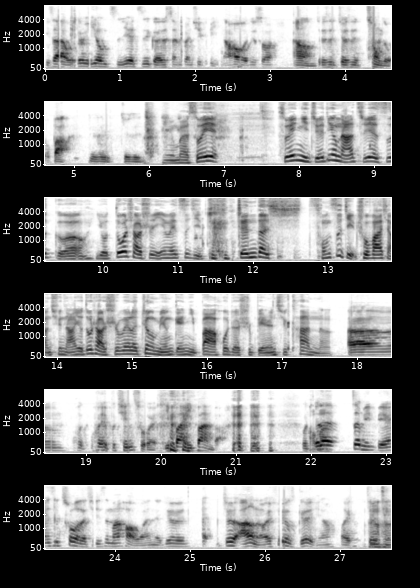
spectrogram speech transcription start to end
比赛，我就用职业资格的身份去比，然后我就说，嗯，就是就是冲着我爸，就是就是 明白。所以，所以你决定拿职业资格，有多少是因为自己真 真的从自己出发想去拿，有多少是为了证明给你爸或者是别人去看呢？嗯，我我也不清楚哎，一半一半吧。我觉得证明别人是错的，其实蛮好玩的，就是就是 I don't know, it feels good, you know, like 就是、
